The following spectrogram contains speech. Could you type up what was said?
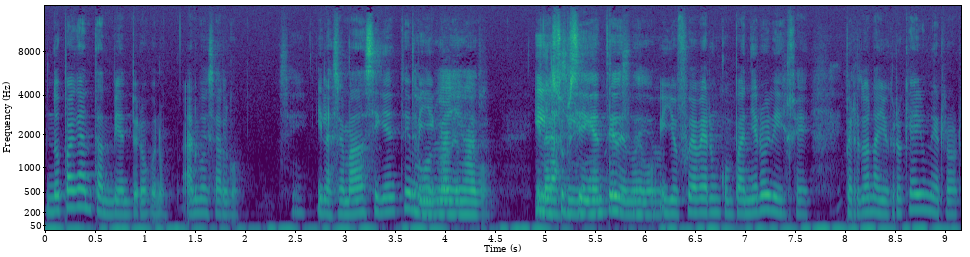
no pagan tan bien, pero bueno, algo es algo. Sí. Y la semana siguiente Te me llegó de nuevo. Y, Y la, la subsiguiente siguiente de nuevo. Y yo fui a ver a un compañero y le dije, perdona, yo creo que hay un error.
